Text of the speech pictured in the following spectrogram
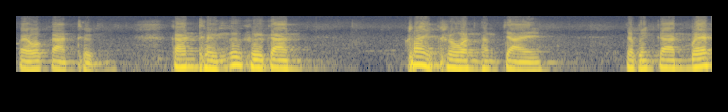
แปลว่าการถึง การถึงก็คือการใคร่ครวญทางใจ จะเป็นการเว้น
